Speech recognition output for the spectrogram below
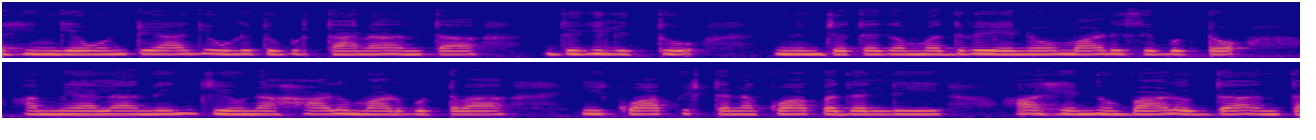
ಹಿಂಗೆ ಒಂಟಿಯಾಗಿ ಉಳಿದು ಬಿಡ್ತಾನ ಅಂತ ದಿಗಿಲಿತ್ತು. ನಿನ್ನ ಜೊತೆಗೆ ಮದುವೆ ಏನೋ ಮಾಡಿಸಿಬಿಟ್ಟು ಆಮ್ಯಾಲ ನಿನ್ನ ಜೀವನ ಹಾಳು ಮಾಡಿಬಿಟ್ಟವ ಈ ಕ್ವಾಪಿಷ್ಟನ ಕ್ವಾಪದಲ್ಲಿ ಆ ಹೆಣ್ಣು ಬಾಳುದ್ದ ಅಂತ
